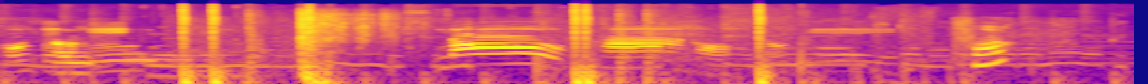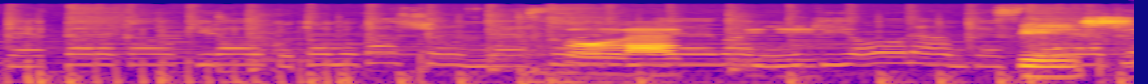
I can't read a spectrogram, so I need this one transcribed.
Oh. No! How? Okay. Fuck! So like this.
